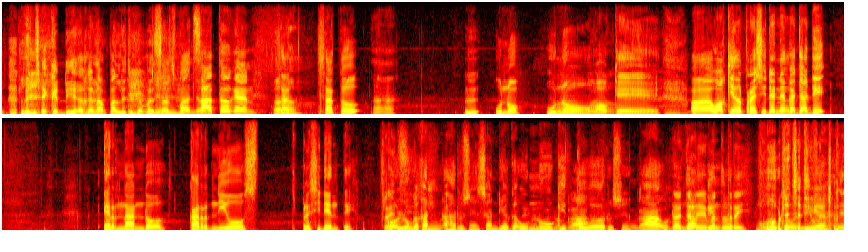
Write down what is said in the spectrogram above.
lu cek ke dia kenapa lu juga bahasa Spanyol. Satu kan. Heeh. Satu Heeh. L- Uno. Uno, oke. Eh, wakil presiden yang nggak jadi. Hernando Carnio Presidente. Kok lu nggak kan harusnya Sandiaga Uno gitu harusnya. Enggak, udah Enggak jadi gitu. menteri. Oh, udah jadi Iya. menteri.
